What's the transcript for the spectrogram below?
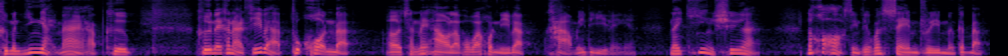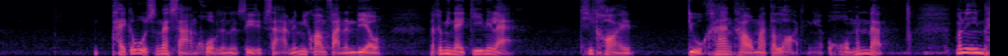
คือมันยิ่งใหญ่มากครับ คือ คือในขณะที่แบบทุกคนแบบเออฉันไม่เอาแล้วเพราะว่าคนนี้แบบข่าวไม่ดีอะไรเงี้ยไนกี้ยังเชื่อ แล้วเขาออกสิ่งที่เรียกว่า same dream เหมือนกับแบบไทเกอร์วูดส์ตั้งแต่สามขวบจนถึงสี่สิบสามนี่มีความฝันอันเดียว แล้วก็มีไนกี้นี่แหละ ที่คอยอยู่ข้างเขามาตลอดอย่างเงี้ยโอ้โหมันแบบมันมีอิมแพ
